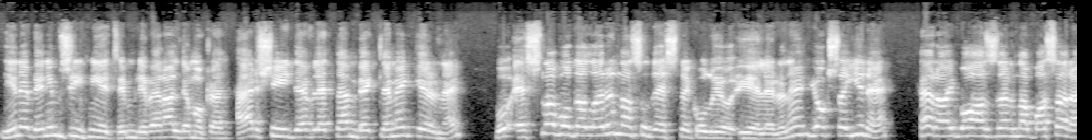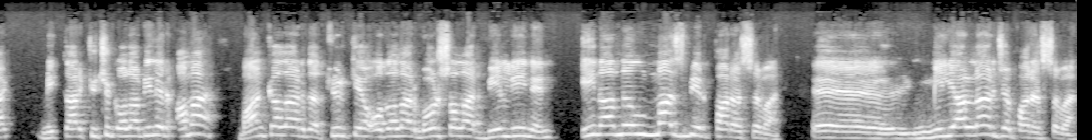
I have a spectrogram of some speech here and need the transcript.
yine benim zihniyetim liberal demokrat her şeyi devletten beklemek yerine bu esnaf odaları nasıl destek oluyor üyelerine yoksa yine her ay boğazlarına basarak miktar küçük olabilir ama bankalarda Türkiye Odalar Borsalar Birliği'nin inanılmaz bir parası var. Ee, milyarlarca parası var.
